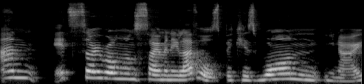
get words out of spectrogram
And it's so wrong on so many levels because one, you know,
